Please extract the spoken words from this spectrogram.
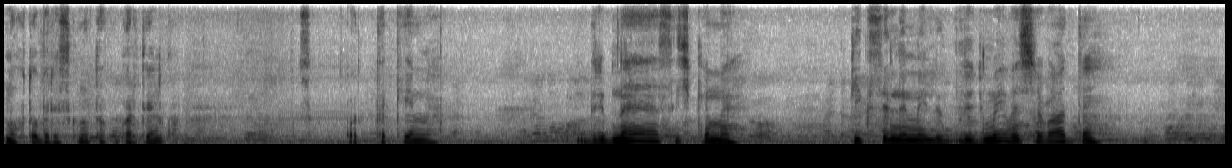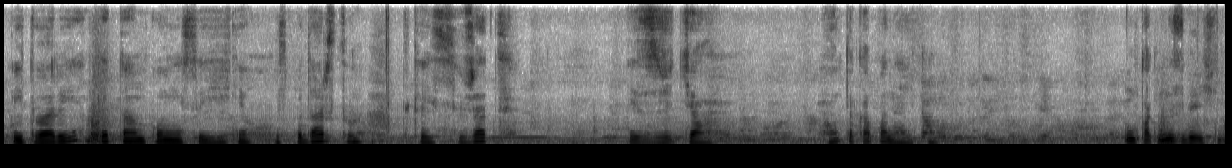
Ну, хто би рискнув таку картинку? От такими дрібнесечками, піксельними людьми вишивати. І тваринка там, повністю їхнє господарство. Такий сюжет із життя. Ось така панелька. Ну так, незвично.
